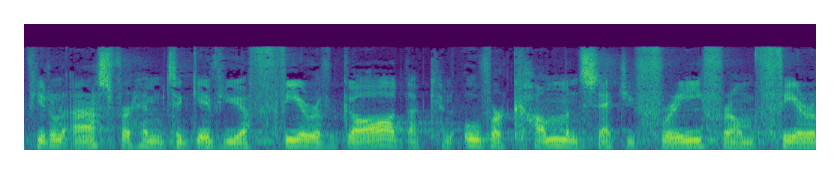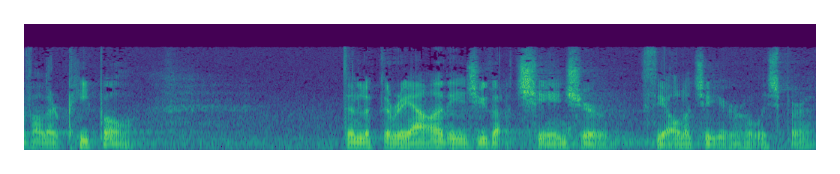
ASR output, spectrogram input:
if you don't ask for Him to give you a fear of God that can overcome and set you free from fear of other people, then look, the reality is you've got to change your theology your Holy Spirit.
